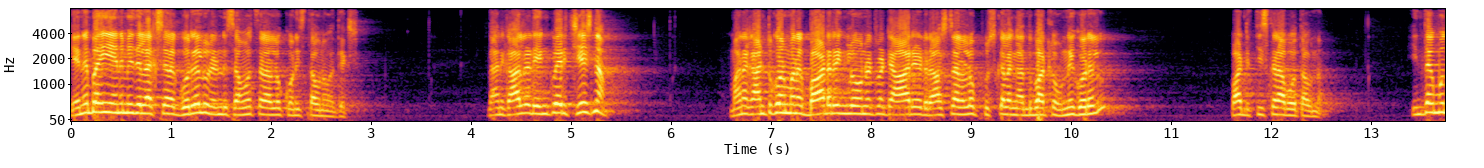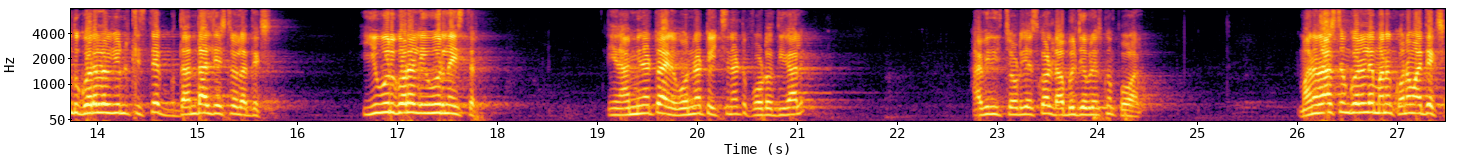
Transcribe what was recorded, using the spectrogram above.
ఎనభై ఎనిమిది లక్షల గొర్రెలు రెండు సంవత్సరాల్లో కొనిస్తా ఉన్నాం అధ్యక్ష. దానికి ఆల్రెడీ ఎంక్వైరీ చేసినాం. మనకు అంటుకొని మనకు బార్డరింగ్లో ఉన్నటువంటి ఆరేడు రాష్ట్రాలలో పుష్కలంగా అందుబాటులో ఉన్నాయి గొర్రెలు. వాటిని తీసుకురాబోతా ఉన్నాం. ఇంతకుముందు గొర్రెలు యూనిట్లు ఇస్తే దందాలు చేసిన వాళ్ళు అధ్యక్ష. ఈ ఊరు గొర్రెలు ఈ ఊరినే ఇస్తారు. ఈయన అమ్మినట్టు ఆయన కొన్నట్టు ఇచ్చినట్టు ఫోటో దిగాలి. అవినీతి చోటు చేసుకోవాలి డబ్బులు జబ్బులు వేసుకొని పోవాలి. మన రాష్ట్రం గొర్రెలే మనం కొనం అధ్యక్ష.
